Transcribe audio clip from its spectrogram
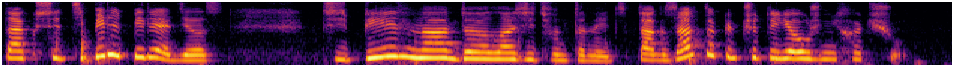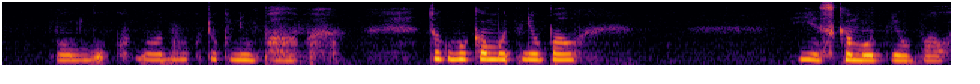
Так, все, теперь я переоделась. Теперь надо лазить в интернете. Так, завтракать что-то я уже не хочу. Ноутбук, ноутбук только не упал бы. Только бы кому-то не упал. Если кому-то не упал.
